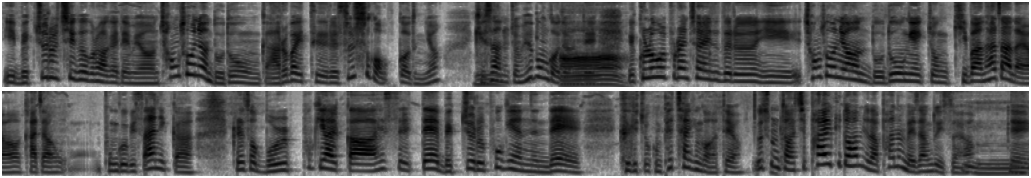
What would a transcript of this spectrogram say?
이 맥주를 취급을 하게 되면 청소년 노동, 그러니까 아르바이트를 쓸 수가 없거든요. 계산을 음. 좀 해 본 거죠. 근데 아. 글로벌 프랜차이즈들은 이 청소년 노동에 좀 기반하잖아요. 가장 봉급이 싸니까. 그래서 뭘 포기할까 했을 때 맥주를 포기했는데 그게 조금 패착인 것 같아요. 요즘 다시 팔기도 합니다. 파는 매장도 있어요. 음. 네.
